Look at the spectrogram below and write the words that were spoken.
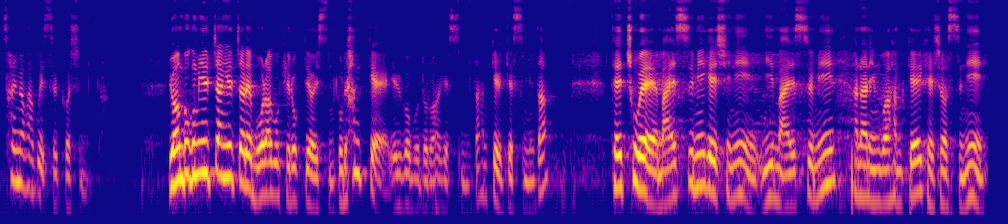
설명하고 있을 것입니다. 요한복음 1장 1절에 뭐라고 기록되어 있습니까? 우리 함께 읽어보도록 하겠습니다. 함께 읽겠습니다. 태초에 말씀이 계시니 이 말씀이 하나님과 함께 계셨으니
